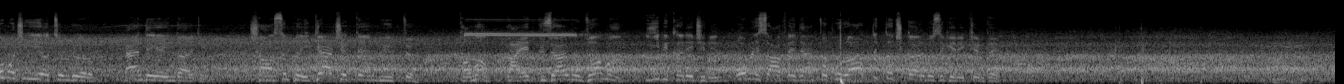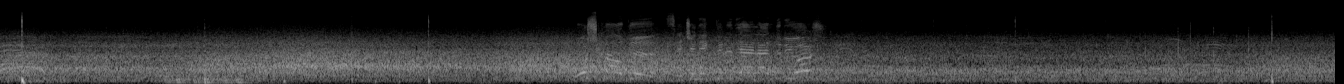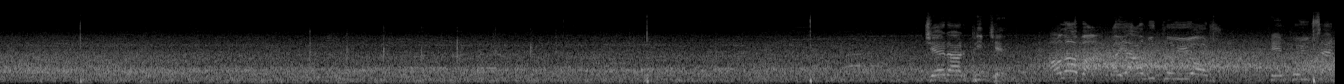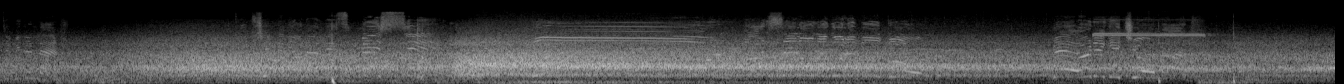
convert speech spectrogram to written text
O maçı iyi hatırlıyorum. Ben de yayındaydım. Şansın payı gerçekten büyüktü. Tamam gayet güzel vurdu ama iyi bir kalecinin o mesafeden topu rahatlıkla çıkarması gerekirdi. Gerard Pique. Alaba ayağını koyuyor. Tempo yükseltebilirler. Şimdi Lionel. Messi! Gol! Barcelona golü buldu. Ve öne geçiyorlar.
